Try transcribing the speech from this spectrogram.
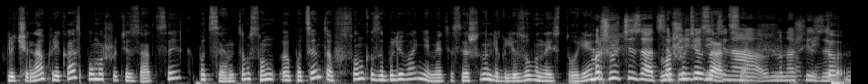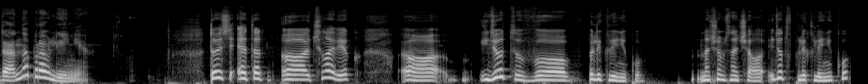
включена в приказ по маршрутизации к пациентам с он... пациентов с онкозаболеваниями. Это совершенно легализованная история. Маршрутизация. Маршрутизация. На, на наш язык. Да, направление. То есть этот э, человек э, идет в поликлинику. Начнем сначала. Идет в поликлинику,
